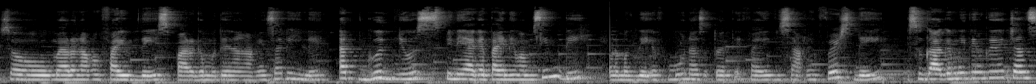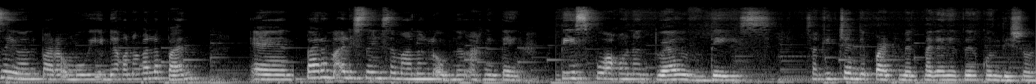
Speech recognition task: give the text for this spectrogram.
So, meron akong 5 days para gamutin ang aking sarili. At good news, pinayagan tayo ni Ma'am Cindy na mag-day off muna sa 25 sa aking first day. So, gagamitin ko yung chance na yun para umuwi uli ako ng Kalapan and para maalis na yung sama ng loob ng aking tenga. Tiis po ako ng 12 days sa kitchen department na ganito yung kondisyon.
